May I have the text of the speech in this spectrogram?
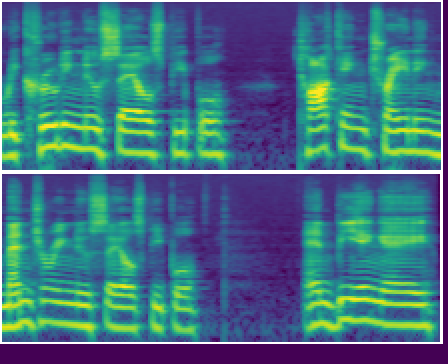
recruiting new salespeople, talking, training, mentoring new salespeople, and being a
